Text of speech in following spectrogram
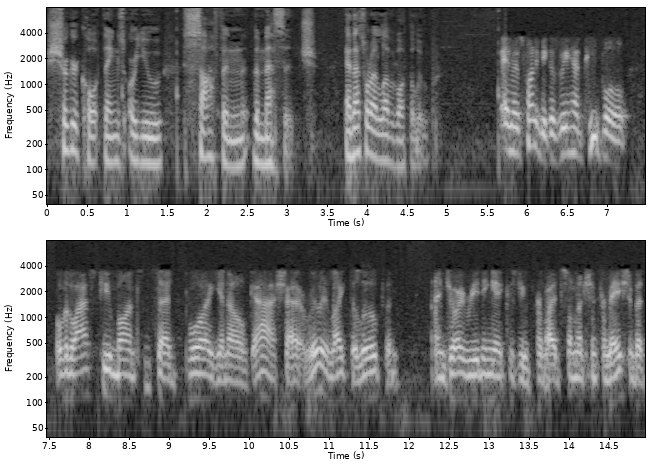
sugarcoat things or you soften the message. And that's what I love about the loop. And it's funny because we had people over the last few months and said, "Boy, you know, gosh, I really like the loop and I enjoy reading it because you provide so much information." But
